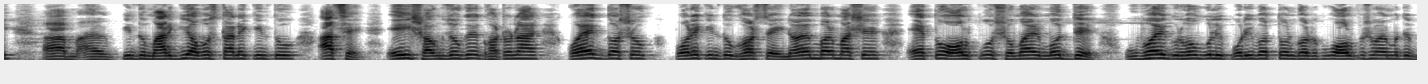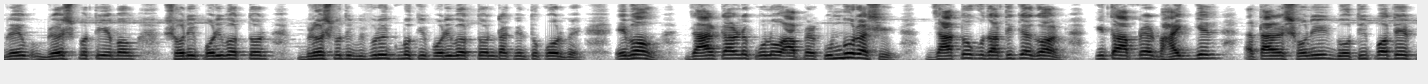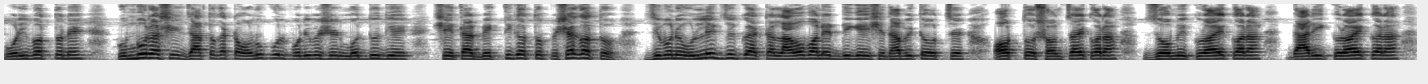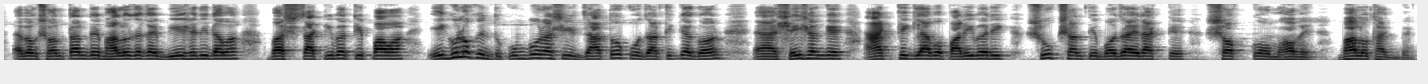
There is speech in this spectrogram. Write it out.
কিন্তু মার্গী অবস্থানে কিন্তু আছে। এই সংযোগে ঘটনায় কয়েক দশক পরে কিন্তু ঘটছে। এই নভেম্বর মাসে এত অল্প সময়ের মধ্যে উভয় গ্রহগুলি পরিবর্তন ঘটবে। খুব অল্প সময়ের মধ্যে বৃহ- বৃহস্পতি এবং শনি পরিবর্তন, বৃহস্পতি বিপরীতমুখী পরিবর্তনটা কিন্তু করবে। এবং যার কারণে কোনো আপনার কুম্ভ রাশি, জাতক জাতিকাগণ কিন্তু আপনার ভাগ্যের তার শনির গতিপথের পরিবর্তনে কুম্ভ রাশির জাতক একটা অনুকূল পরিবেশের মধ্য দিয়ে সে তার ব্যক্তিগত, পেশাগত জীবনে উল্লেখযোগ্য একটা লাভবানের দিকেই সে ধাবিত হচ্ছে। অর্থ সঞ্চয় করা, জমি ক্রয় করা, গাড়ি ক্রয় করা এবং সন্তানদের ভালো জায়গায় বিয়ে শাদী দেওয়া বা চাকরি বাকরি পাওয়া, এগুলো কিন্তু কুম্ভ রাশির জাতক ও জাতিকাগণ সেই সঙ্গে আর্থিক লাভ ও পারিবারিক সুখ শান্তি বজায় রাখতে সক্ষম হবে। ভালো থাকবেন।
